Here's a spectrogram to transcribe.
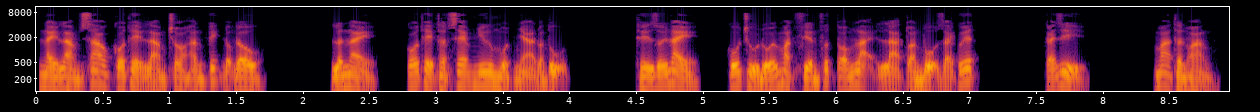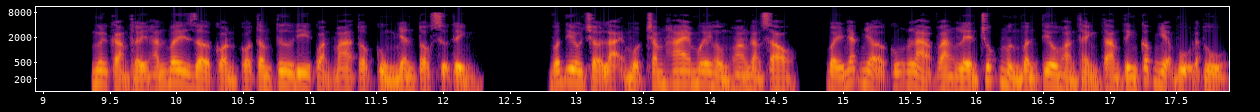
này làm sao có thể làm cho hắn kích động đâu. Lần này, có thể thật xem như một nhà đoàn tụ. Thế giới này, cố chủ đối mặt phiền phức tóm lại là toàn bộ giải quyết. Cái gì? Ma thần hoàng. Ngươi cảm thấy hắn bây giờ còn có tâm tư đi quản ma tộc cùng nhân tộc sự tình. Vân tiêu trở lại 120 hồng hoang đằng sau, bầy nhắc nhở cũng là vang lên chúc mừng vân tiêu hoàn thành tam tinh cấp nhiệm vụ đặc thù,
